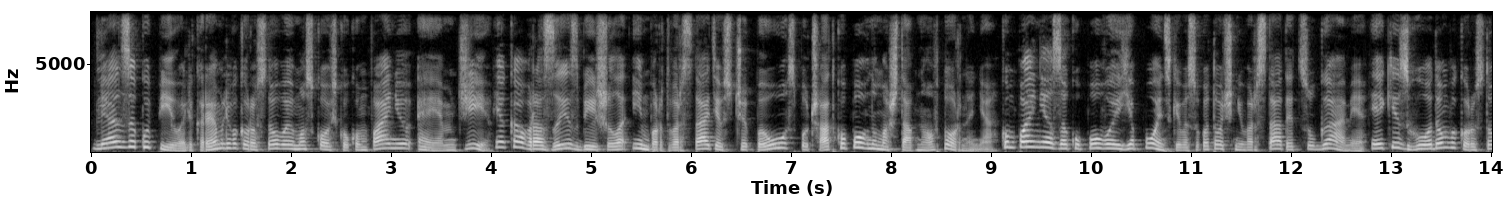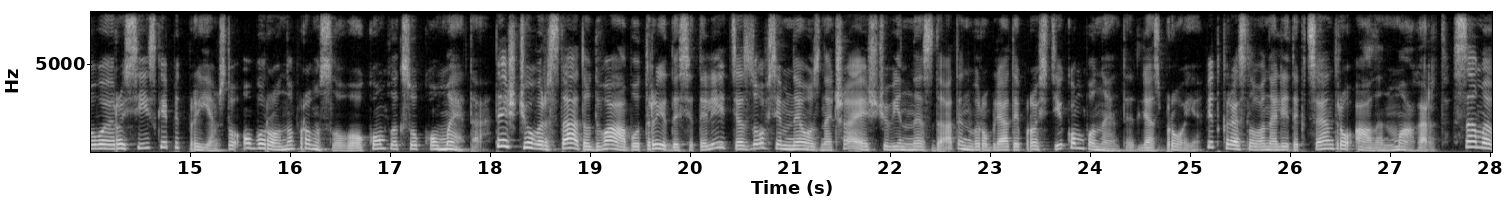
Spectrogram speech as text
Для закупівель Кремль використовує московську компанію AMG, яка в рази збільшила імпорт верстатів з ЧПУ з початку повномасштабного вторгнення. Компанія закуповує японські високоточні верстати Цугамі, які згодом використовує російське підприємство оборонно-промислового комплексу Комета. Те, що верстат у два або три десятиліття зовсім не означає, що він не здатен виробляти прості компоненти для зброї, підкреслив аналітик центру Ален Магард. Саме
